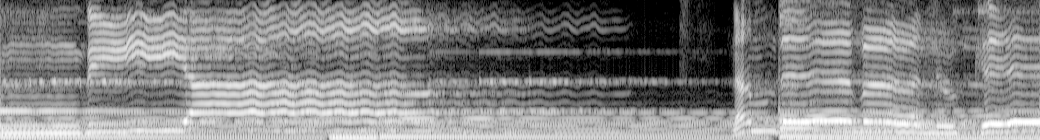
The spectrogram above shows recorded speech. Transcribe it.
sin día nam devanu ke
